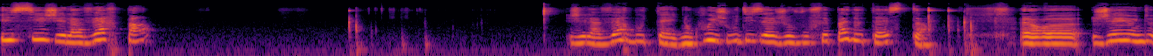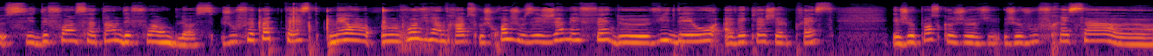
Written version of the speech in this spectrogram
Ici, j'ai la vert peint j'ai la vert bouteille. Donc oui, je vous disais, je vous fais pas de test. Alors, euh, j'ai une, c'est des fois en satin, des fois en gloss. Je vous fais pas de test, mais on, reviendra parce que je crois que je vous ai jamais fait de vidéo avec la gel presse. Et je pense que je, je vous ferai ça. Euh,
